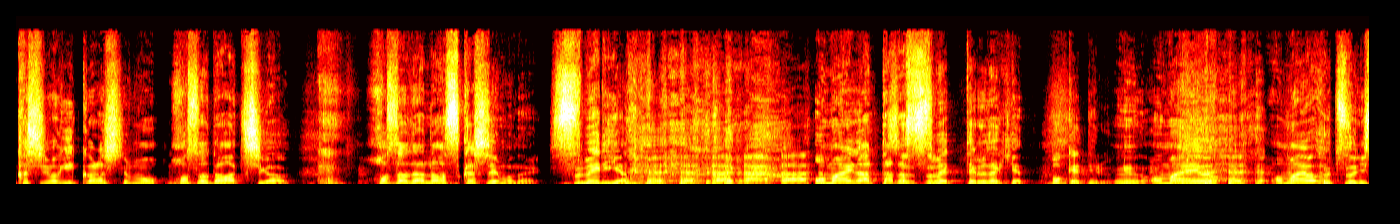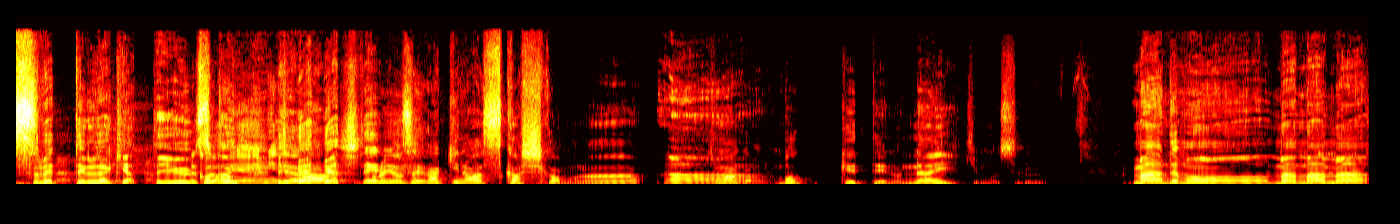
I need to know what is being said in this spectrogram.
柏木からしても細田は違う、細田のはすかしでもない。滑りや。お前のはただ滑ってるだけや。ボケてる。うん、お前は お前は普通に滑ってるだけやっていうことそういう意味ではこの寄せ書きのは透かしかもな。あー。細かボケてのない気もするまあでもまあまあまあ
